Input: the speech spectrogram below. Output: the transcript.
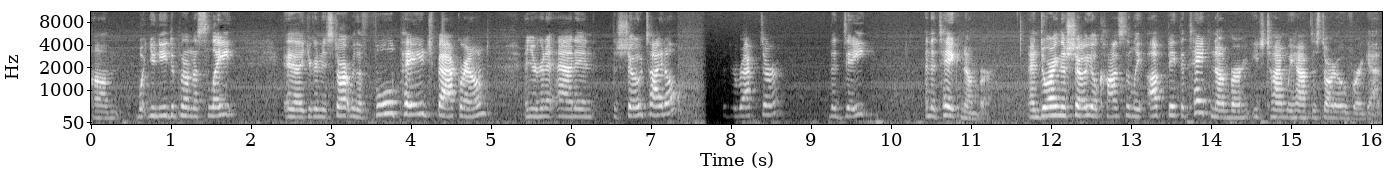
Um, what you need to put on a slate, uh, you're going to start with a full page background, and you're going to add in the show title, the director, the date, and the take number. And during the show, you'll constantly update the take number each time we have to start over again.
